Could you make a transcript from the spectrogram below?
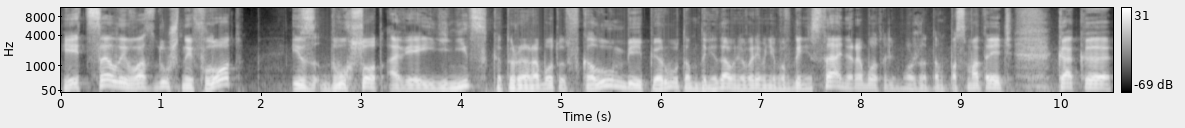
есть целый воздушный флот из 200 авиаединиц, которые работают в Колумбии, Перу, там до недавнего времени в Афганистане работали. Можно там посмотреть, как э,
